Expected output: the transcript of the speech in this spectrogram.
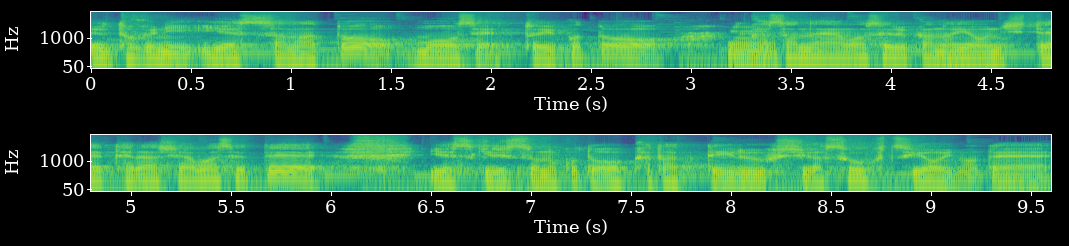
え特にイエス様とモーセということをうん。重ね合わせるかのようにして照らし合わせてイエス・キリストのことを語っている節がすごく強いので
